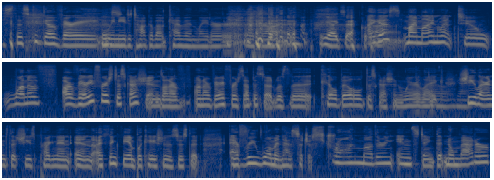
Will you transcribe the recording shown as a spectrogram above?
This, this could go very. we need to talk about Kevin later. Later on. yeah exactly I guess my mind went to one of our very first discussions on our on our very first episode was the Kill Bill discussion where oh, like Oh, yeah. she learns that she's pregnant and I think the implication is just that every woman has such a strong mothering instinct that no matter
